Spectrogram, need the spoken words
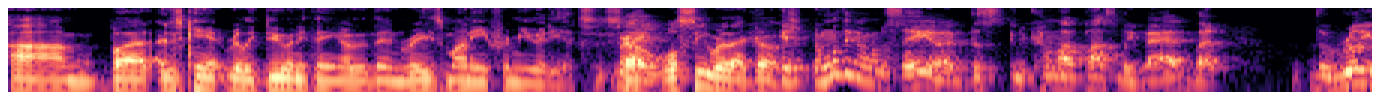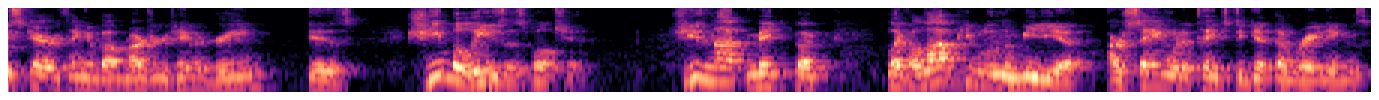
Um, but I just can't really do anything other than raise money from you idiots. So Right. we'll see where that goes. And, one thing I want to say, and this is going to come out possibly bad, but the really scary thing about Marjorie Taylor Greene is she believes this bullshit. She's not make like like a lot of people in the media are saying what it takes to get them ratings.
